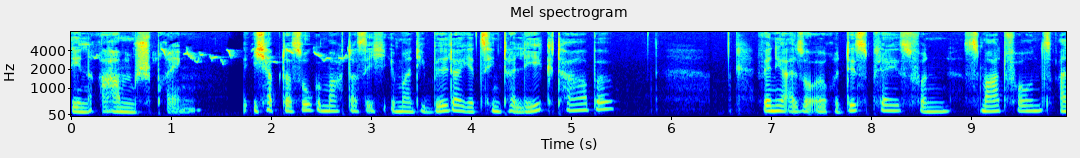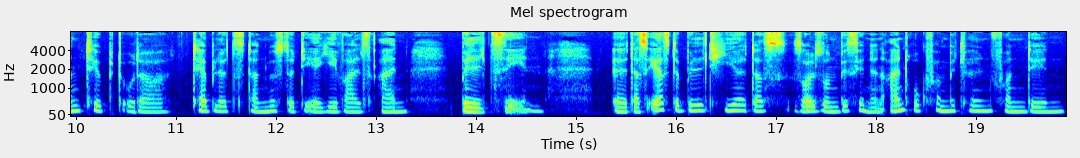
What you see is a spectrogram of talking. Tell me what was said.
den Rahmen sprengen. Ich habe das so gemacht, dass ich immer die Bilder jetzt hinterlegt habe. Wenn ihr also eure Displays von Smartphones antippt oder Tablets, dann müsstet ihr jeweils ein Bild sehen. Äh, das erste Bild hier, das soll so ein bisschen den Eindruck vermitteln von den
